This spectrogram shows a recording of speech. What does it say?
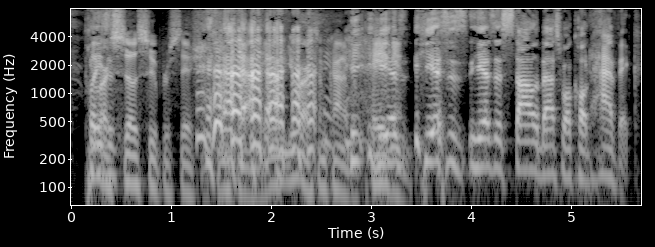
you plays are this so superstitious. You, you are some kind of he, he has he has his, he has a style of basketball called havoc,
